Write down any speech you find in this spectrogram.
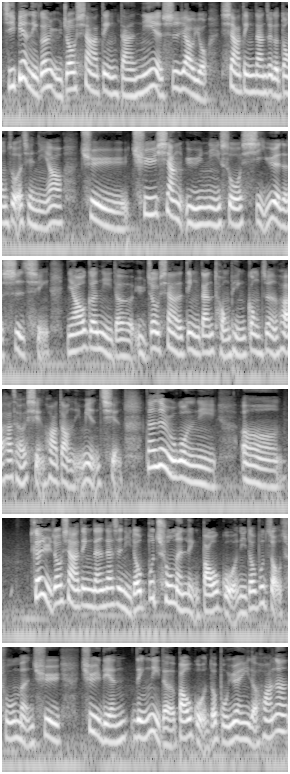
即便你跟宇宙下订单，你也是要有下订单这个动作，而且你要去趋向于你所喜悦的事情，你要跟你的宇宙下的订单同频共振的话，它才会显化到你面前。但是如果你嗯、跟宇宙下订单，但是你都不出门领包裹，你都不走出门去去连领你的包裹你都不愿意的话，那。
